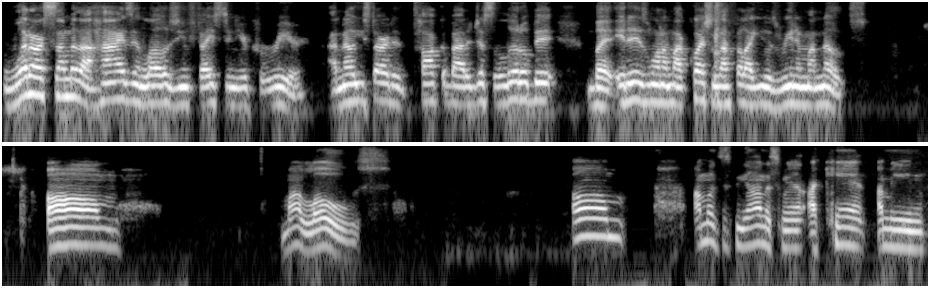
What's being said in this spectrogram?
What are some of the highs and lows you faced in your career? I know you started to talk about it just a little bit, but it is one of my questions. I feel like you was reading my notes. Um, my lows. Um, I'm gonna just be honest, man. I can't. I mean,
